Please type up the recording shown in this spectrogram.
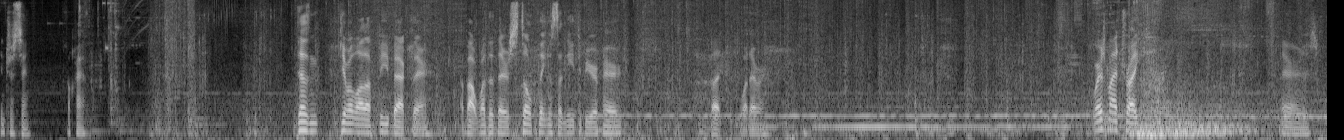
Interesting. Okay. It doesn't give a lot of feedback there about whether there's still things that need to be repaired. But whatever. Where's my trike? There it is.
